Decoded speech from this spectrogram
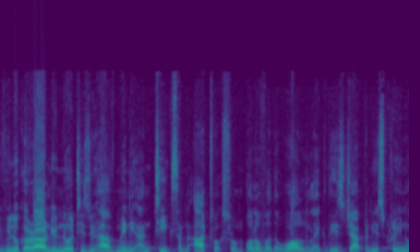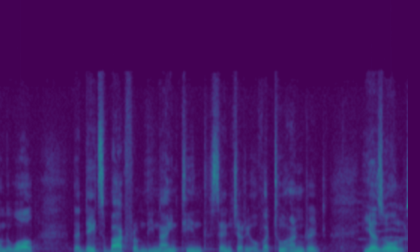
If you look around, you notice you have many antiques and artworks from all over the world, like this Japanese screen on the wall that dates back from the 19th century, over 200 years old.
